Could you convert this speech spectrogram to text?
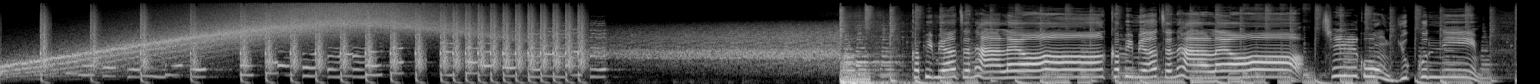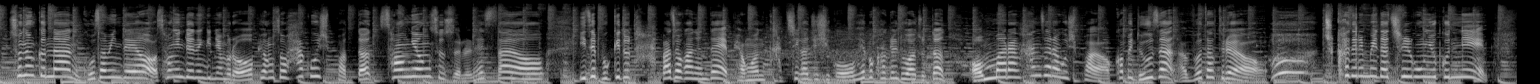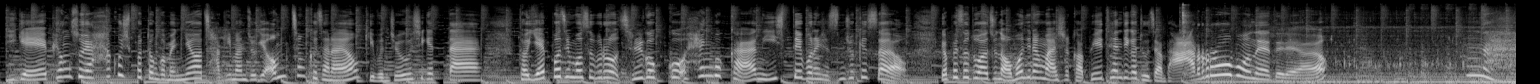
커피 몇 잔 할래요? 커피 몇 잔 할래요? 7069님, 수능 끝난 고3인데요. 성인 되는 기념으로 평소 하고 싶었던 성형수술을 했어요. 이제 붓기도 다 빠져가는데 병원 같이 가주시고 회복하길 도와줬던 엄마랑 한잔하고 싶어요. 커피 두 잔 부탁드려요. 허, 축하드립니다. 7069님. 이게 평소에 하고 싶었던 거면요. 자기 만족이 엄청 크잖아요. 기분 좋으시겠다. 더 예뻐진 모습으로 즐겁고 행복한 20대 보내셨으면 좋겠어요. 옆에서 도와준 어머니랑 마실 커피 텐디가 두 잔 바로 보내드려요. 嗯呐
